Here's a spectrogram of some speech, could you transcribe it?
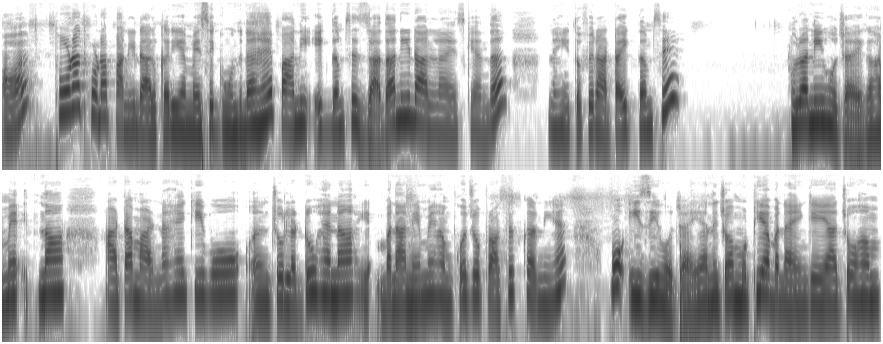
और थोड़ा थोड़ा पानी डालकर ही हमें इसे गूंदना है। पानी एकदम से ज़्यादा नहीं डालना है इसके अंदर, नहीं तो फिर आटा एकदम से रनी हो जाएगा। हमें इतना आटा मारना है कि वो जो लड्डू है ना बनाने में हमको जो प्रोसेस करनी है, वो इजी हो जाए। यानी जो हम मुठिया बनाएँगे या जो हम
